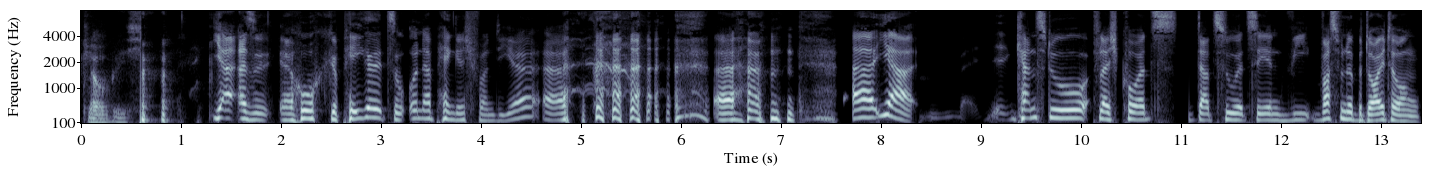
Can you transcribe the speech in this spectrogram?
glaube ich. Ja, also äh, hochgepegelt, so unabhängig von dir. Äh, ähm, äh, ja, kannst du vielleicht kurz dazu erzählen, wie was für eine Bedeutung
